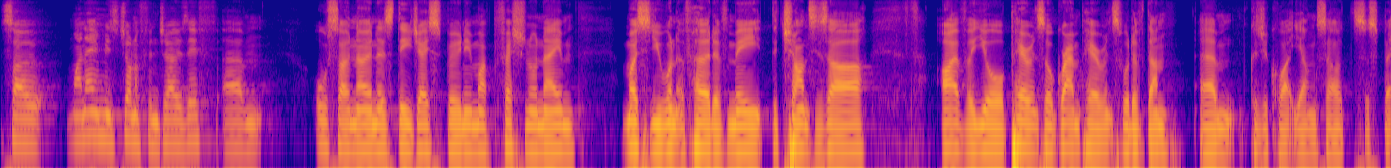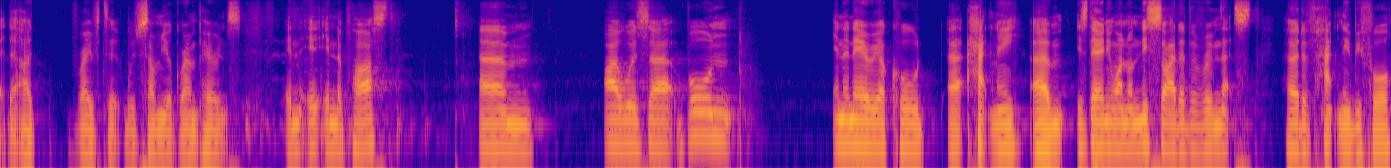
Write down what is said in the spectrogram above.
so my name is Jonathan Joseph, um, also known as DJ Spoony, my professional name. Most of you wouldn't have heard of me. The chances are either your parents or grandparents would have done because um, you're quite young. So I suspect that I raved it with some of your grandparents in in, in the past. Um, I was uh, born in an area called uh, Hackney. Um, is there anyone on this side of the room that's heard of Hackney before?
